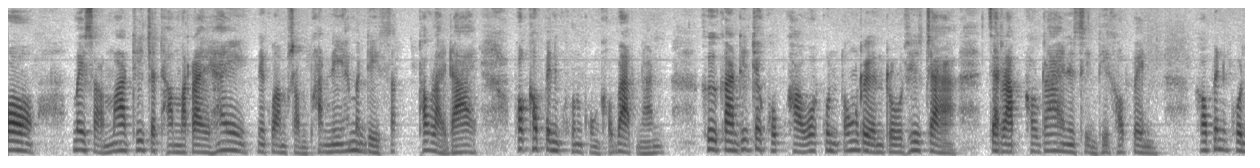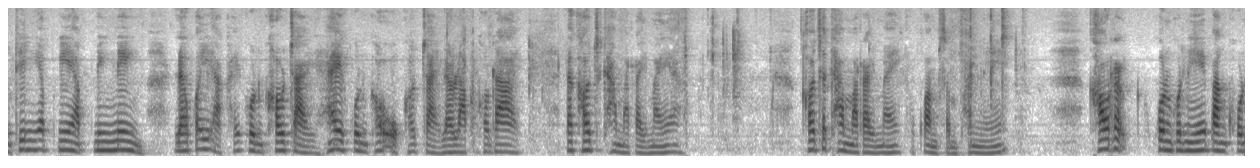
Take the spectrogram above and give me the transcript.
ก็ไม่สามารถที่จะทำอะไรให้ในความสัมพันธ์นี้ให้มันดีสักเท่าไหร่ได้ เพราะเขาเป็นคนของเขาแบบนั้น คือการที่จะคบเขาว่าคุณต้องเรียนรู้ที่จะจะรับเขาได้ในสิ่งที่เขาเป็น เขาเป็นคนที่เงียบๆนิ่งๆ แล้วก็อยากให้คนเข้าใจ ให้คนเข้าอกเข้าใจแล้วรับเขาได้ แล้วเขาจะทำอะไรไหมอะเขาจะทำอะไรไหมกับความสัมพันธ์นี้เขาคนคนนี้บางคน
